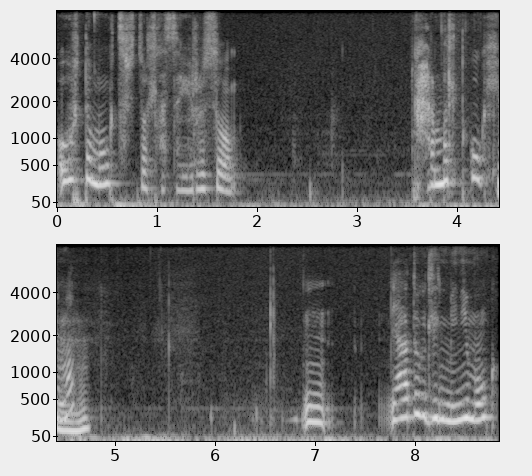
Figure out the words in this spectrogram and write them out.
Өөртөө мөнгө зарцуулахаасаа ерөөсөө харамлдаггүй гэх юм уу? Яг л энэ миний мөнгө.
